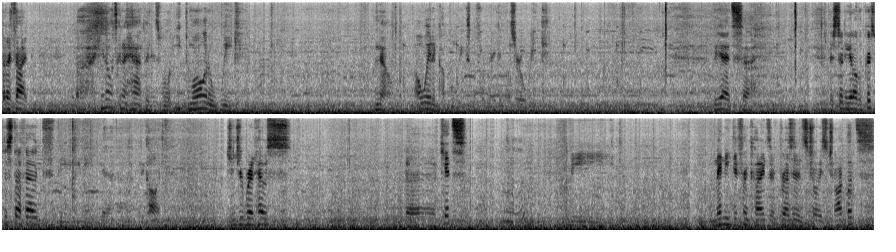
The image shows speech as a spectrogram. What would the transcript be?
But I thought, uh, you know what's going to happen is we'll eat them all in a week. No, I'll wait a couple weeks before making those, or a week. But yeah, it's uh, they're starting to get all the Christmas stuff out. The, the uh, what do you call it? Gingerbread house uh, kits. Mm-hmm. The many different kinds of President's Choice chocolates.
